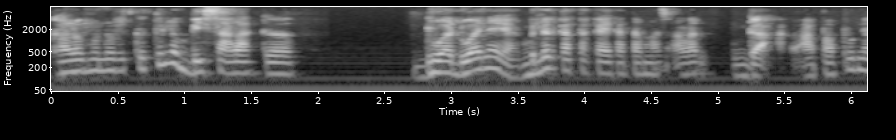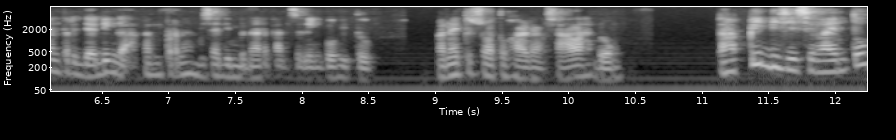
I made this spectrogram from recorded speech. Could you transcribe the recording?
kalau menurutku tuh lebih salah ke dua-duanya ya. Bener kata kayak kata Mas Alan, nggak apa pun yang terjadi nggak akan pernah bisa dibenarkan selingkuh itu. Karena itu suatu hal yang salah dong. Tapi di sisi lain tuh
